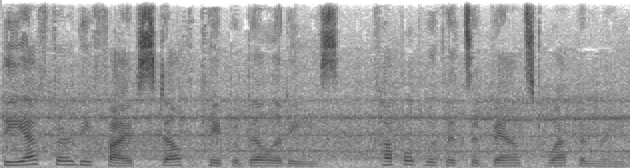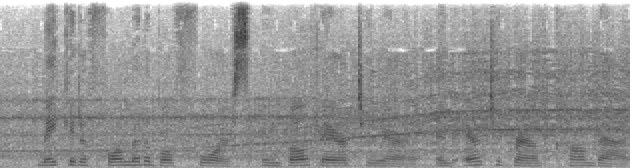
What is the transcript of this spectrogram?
The F-35's stealth capabilities, coupled with its advanced weaponry, make it a formidable force in both air-to-air -air and air-to-ground combat.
